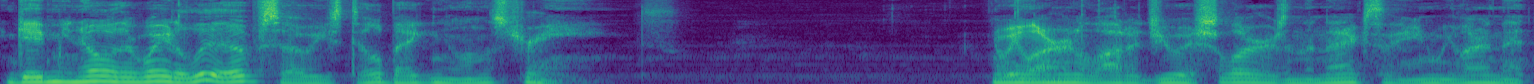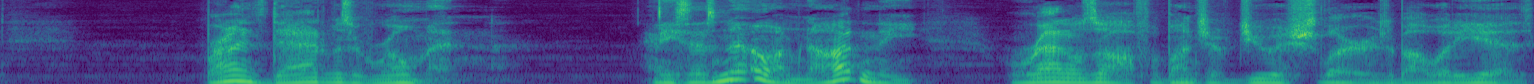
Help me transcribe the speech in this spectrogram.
and gave me no other way to live, so he's still begging on the streets. We learn a lot of Jewish slurs in the next scene. We learn that Brian's dad was a Roman. And he says, No, I'm not. And he rattles off a bunch of Jewish slurs about what he is.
